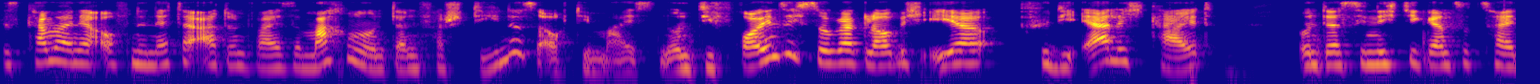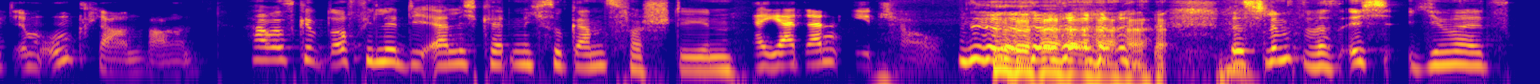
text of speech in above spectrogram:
das kann man ja auf eine nette Art und Weise machen und dann verstehen es auch die meisten. Und die freuen sich sogar, glaube ich, eher für die Ehrlichkeit und dass sie nicht die ganze Zeit im Unklaren waren. Aber es gibt auch viele, die Ehrlichkeit nicht so ganz verstehen. Naja, dann eh ciao. Das Schlimmste, was ich jemals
